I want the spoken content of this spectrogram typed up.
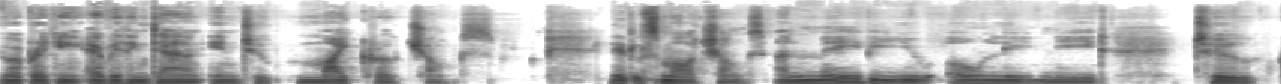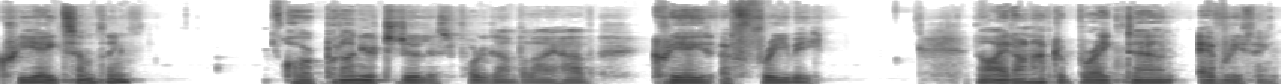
you're breaking everything down into micro chunks, little small chunks, and maybe you only need to create something or put on your to do list. For example, I have create a freebie. Now, I don't have to break down everything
